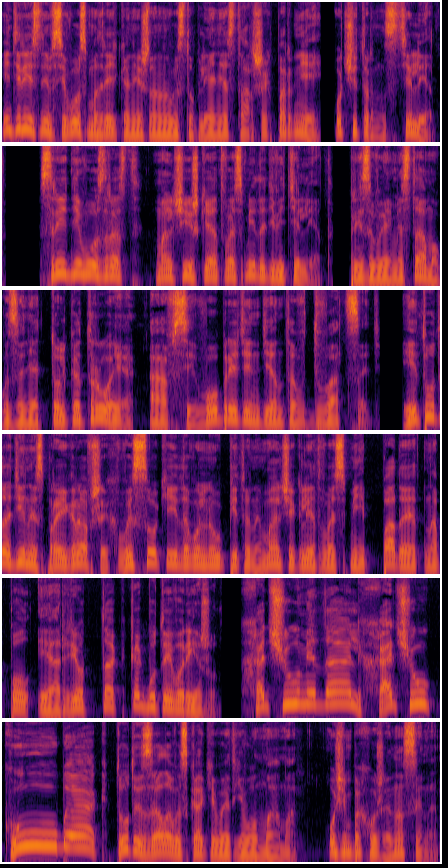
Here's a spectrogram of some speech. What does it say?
Интереснее всего смотреть, конечно, на выступления старших парней от 14 лет. Средний возраст – мальчишки от 8 до 9 лет. Призовые места могут занять только трое, а всего претендентов 20. И тут один из проигравших, высокий и довольно упитанный мальчик лет 8, падает на пол и орет так, как будто его режут. «Хочу медаль! Хочу кубок!» Тут из зала выскакивает его мама очень похожая на сына.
